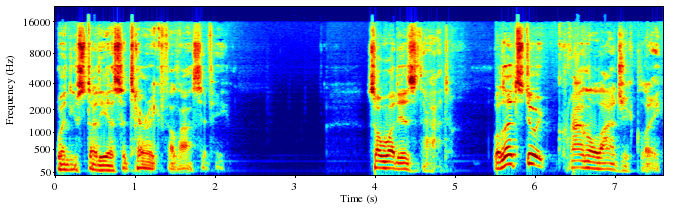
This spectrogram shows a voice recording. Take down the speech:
when you study esoteric philosophy. So, what is that? Well, let's do it chronologically.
